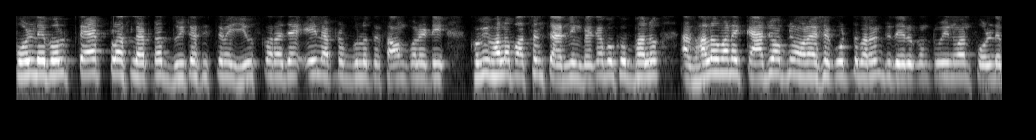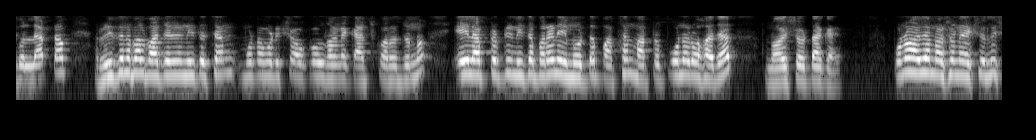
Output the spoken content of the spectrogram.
foldable tab plus laptop দুইটা সিস্টেমে ইউজ করা যায়। এই ল্যাপটপগুলোতে সাউন্ড কোয়ালিটি খুবই ভালো পাচ্ছেন চার্জিং ব্যাকআপও খুব ভালো। আর ভালো মানে কাজও আপনি অনায়াসে করতে পারেন, যদি এরকম two in one foldable laptop reasonable বাজারে নিতে চান, মোটামুটি সকল ধরনের কাজ করার জন্য, এই ল্যাপটপটি নিতে পারেন এই মুহূর্তে পাচ্ছেন মাত্র পনেরো হাজার নয়শো টাকায়। পনেরো হাজার নশো না একচল্লিশ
